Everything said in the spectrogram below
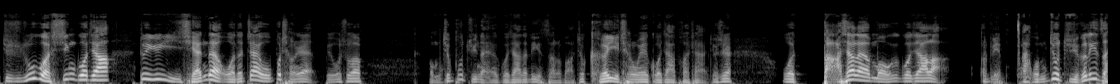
就是如果新国家对于以前的我的债务不承认，比如说我们就不举哪个国家的例子了吧，就可以成为国家破产。就是我打下来某个国家了。啊别啊！我们就举个例子，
